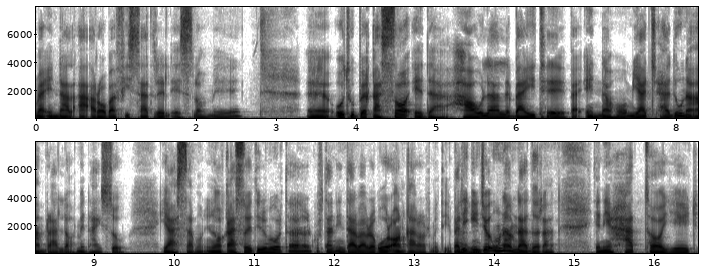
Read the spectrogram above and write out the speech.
و این الاعراب فی صدر الاسلامه اتو به قصائد حول البیته و انهم یجهدون امر الله من حیث یحسبون. اینا قصایدی رو میبردن گفتن این در برابر قرآن قرار میدیم. ولی بله. اینجا اونم ندارن. یعنی حتی یک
